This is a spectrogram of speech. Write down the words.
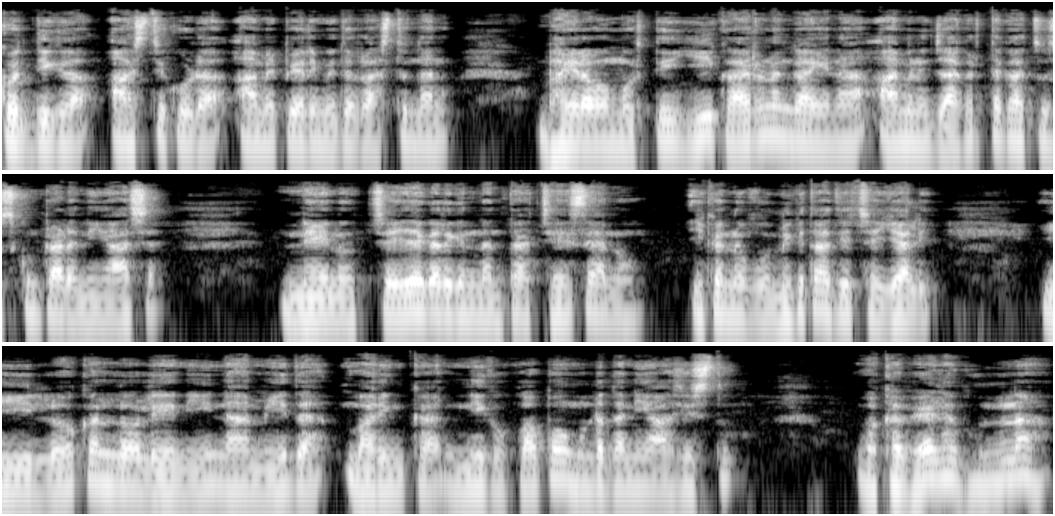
కొద్దిగా ఆస్తి కూడా ఆమె పేరు మీద వ్రాస్తున్నాను. భైరవమూర్తి ఈ కారణంగా అయినా ఆమెను జాగ్రత్తగా చూసుకుంటాడని ఆశ. నేను చేయగలిగిందంతా చేశాను. ఇక నువ్వు మిగతాది చెయ్యాలి. ఈ లోకంలో లేని నా మీద మరింక నీకు కోపం ఉండదని ఆశిస్తూ ఒకవేళ ఉన్నా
